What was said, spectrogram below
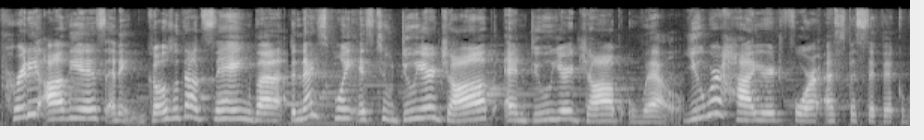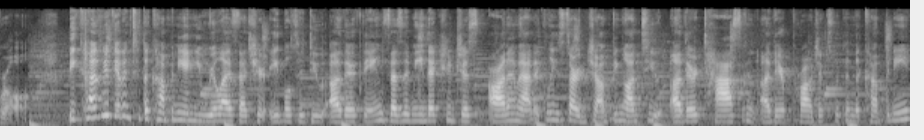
pretty obvious and it goes without saying, but the next point is to do your job and do your job well. You were hired for a specific role. Because you get into the company and you realize that you're able to do other things doesn't mean that you just automatically start jumping onto other tasks and other projects within the company.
